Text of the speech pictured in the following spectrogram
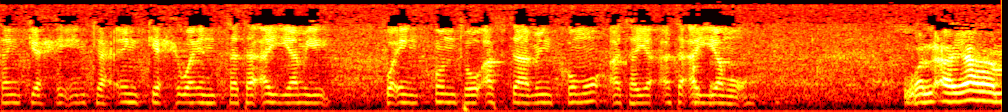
تنكح إنكح إنكح وإن تتأيمي وإن كنت أفتى منكم أتأيم. والأيام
